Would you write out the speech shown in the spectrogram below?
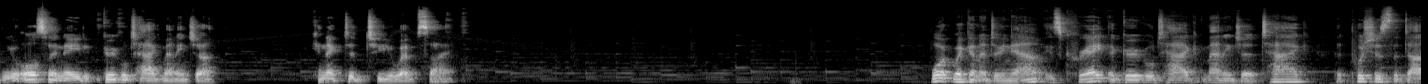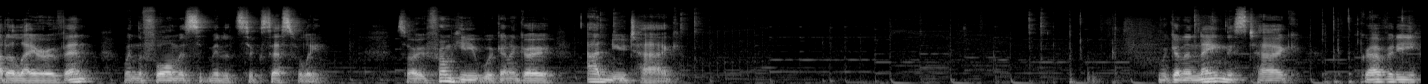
You'll also need Google Tag Manager connected to your website. What we're going to do now is create a Google Tag Manager tag that pushes the data layer event when the form is submitted successfully. So from here, we're going to go add new tag. We're going to name this tag gravity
